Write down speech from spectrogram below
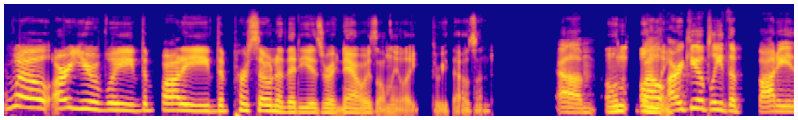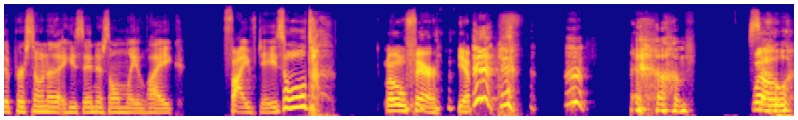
well, arguably, the body, the persona that he is right now is only like 3,000. Um. On- Well, only. arguably, the body, the persona that he's in, is only like five days old. oh, fair. Yep. um. Well, so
